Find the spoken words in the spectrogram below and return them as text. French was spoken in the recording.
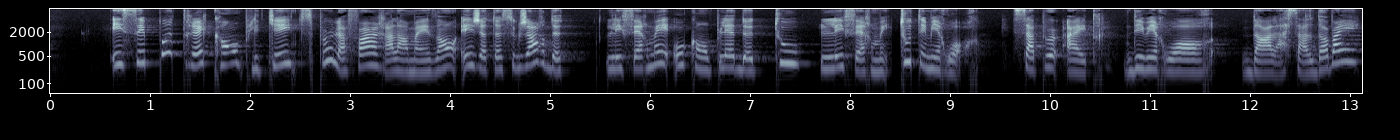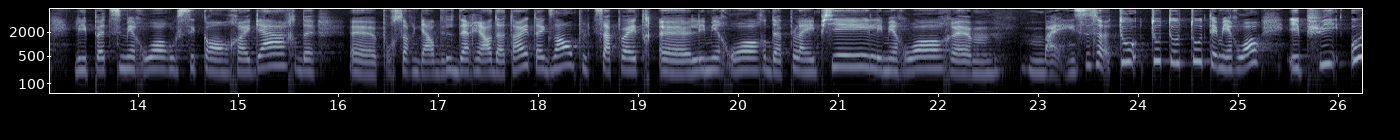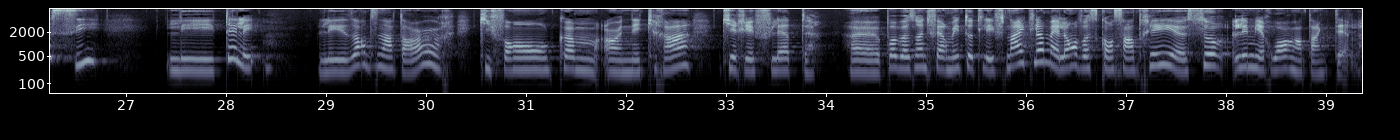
Et c'est pas très compliqué. Tu peux le faire à la maison et je te suggère de les fermer au complet, de tous les fermer. Tous tes miroirs. Ça peut être des miroirs dans la salle de bain, les petits miroirs aussi qu'on regarde euh, pour se regarder le derrière de tête, exemple. Ça peut être euh, les miroirs de plein pied, les miroirs, euh, ben c'est ça, tout, tout, tout, tout est miroir. Et puis aussi les télés, les ordinateurs qui font comme un écran qui reflète. pas besoin de fermer toutes les fenêtres, là, mais là, on va se concentrer sur les miroirs en tant que tels.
